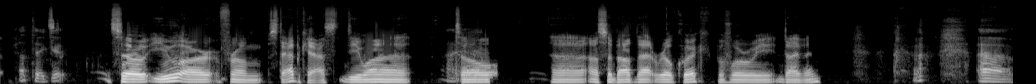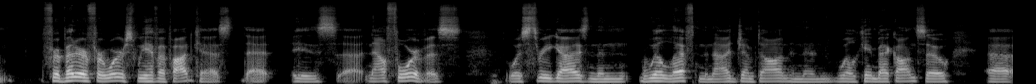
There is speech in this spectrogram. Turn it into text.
i'll take it so you are from STABcast. Do you want to tell uh, us about that real quick before we dive in? um, for better or for worse, we have a podcast that is uh, now four of us. It was three guys, and then Will left, and then I jumped on, and then Will came back on. So uh,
